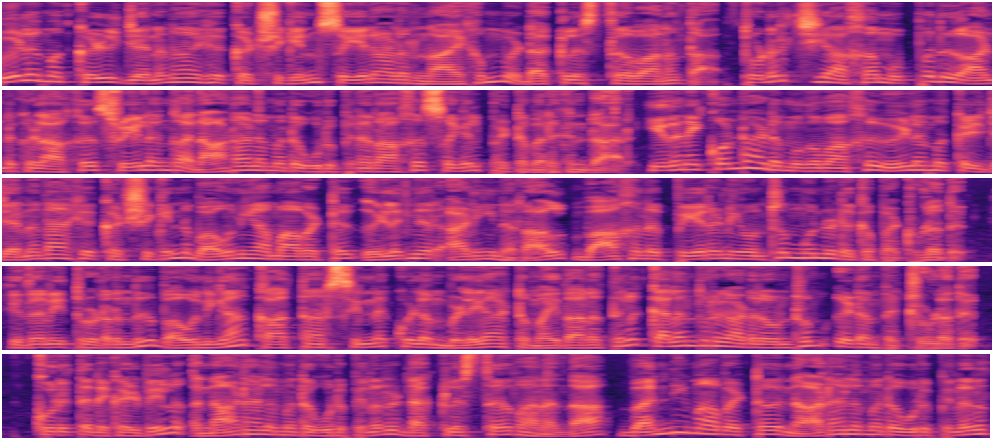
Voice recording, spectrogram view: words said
ஈழமக்கள் ஜனநாயக கட்சியின் செயலாளர் நாயகம் டக்லஸ் தேவானந்தா தொடர்ச்சியாக முப்பது ஆண்டுகளாக ஸ்ரீலங்கா நாடாளுமன்ற உறுப்பினராக செயல்பட்டு வருகின்றார். இதனை கொண்டாடும் முகமாக ஈழமக்கள் ஜனநாயக கட்சியின் வவுனியா மாவட்ட இளைஞர் அணியினரால் வாகன பேரணி ஒன்று முன்னெடுக்கப்பட்டுள்ளது. இதனைத் தொடர்ந்து வவுனியா காத்தார் சின்னக்குளம் விளையாட்டு மைதானத்தில் கலந்துரையாடல் ஒன்றும் இடம்பெற்றுள்ளது. குறித்த நிகழ்வில் நாடாளுமன்ற உறுப்பினர் டக்லஸ் தேவானந்தா வன்னி மாவட்ட நாடாளுமன்ற உறுப்பினர்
